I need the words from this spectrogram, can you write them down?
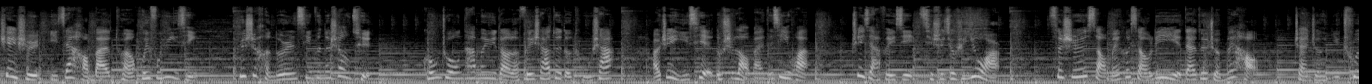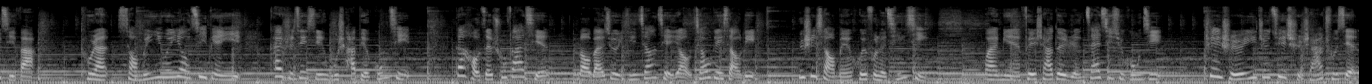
这时，一架航班突然恢复运行，于是很多人兴奋地上去。空中，他们遇到了飞沙队的屠杀，而这一切都是老白的计划。这架飞机其实就是诱饵。此时，小梅和小丽也带队准备好，战争一触即发。突然，小梅因为药剂变异，开始进行无差别攻击。但好在出发前，老白就已经将解药交给小丽，于是小梅恢复了清醒。外面飞沙队仍在继续攻击。这时，一只巨齿鲨出现，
